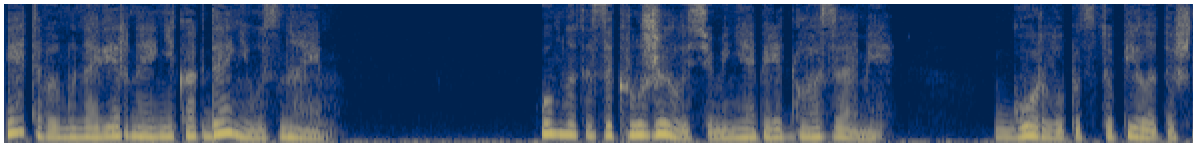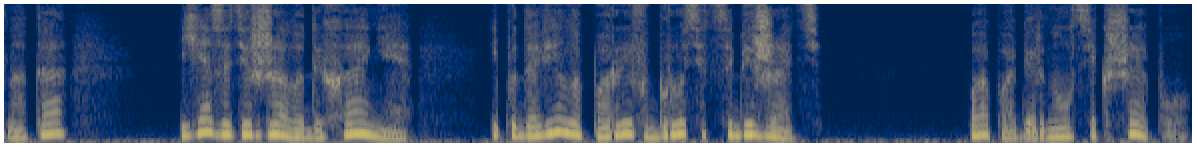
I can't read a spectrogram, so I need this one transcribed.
«Этого мы, наверное, никогда не узнаем». Комната закружилась у меня перед глазами. К горлу подступила тошнота, я задержала дыхание и подавила порыв броситься бежать. Папа обернулся к Шепу.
